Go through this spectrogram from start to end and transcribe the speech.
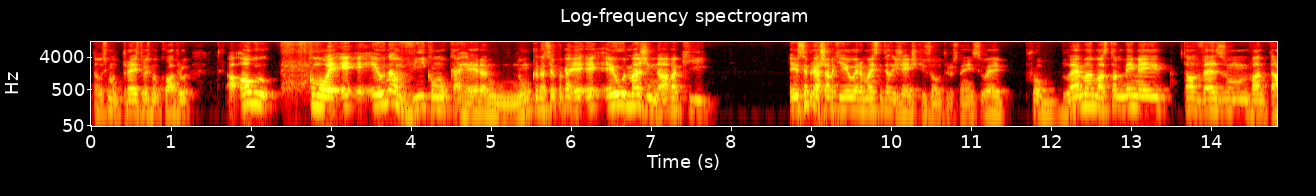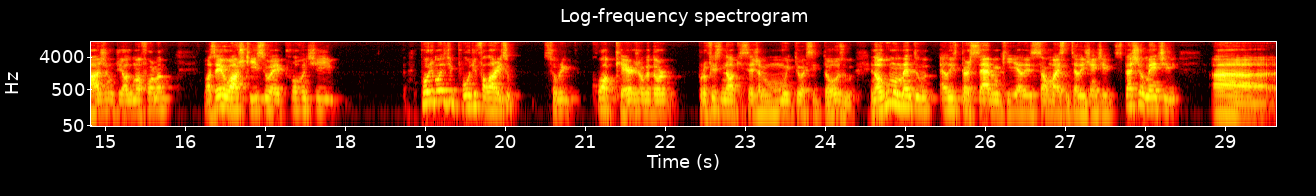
2003, 2004. Algo como. Eu não vi como carreira nunca nessa época. Eu imaginava que. Eu sempre achava que eu era mais inteligente que os outros, né? Isso é problema, mas também é talvez uma vantagem de alguma forma. Mas eu acho que isso é provavelmente pode pode falar isso sobre qualquer jogador profissional que seja muito exitoso. Em algum momento eles percebem que eles são mais inteligentes, especialmente uh,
